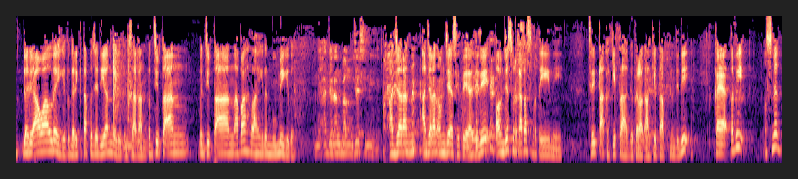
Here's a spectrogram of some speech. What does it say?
dari awal deh gitu, dari kitab kejadian deh gitu, misalkan penciptaan penciptaan apa langit dan bumi gitu. Ini ajaran Bang Jess ini. Ajaran ajaran Om Jess gitu ya. Jadi Om Jess berkata seperti ini. Cerita ke kita gitu lewat Alkitab. Nah, jadi kayak tapi maksudnya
